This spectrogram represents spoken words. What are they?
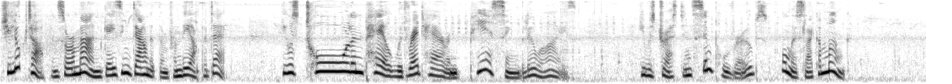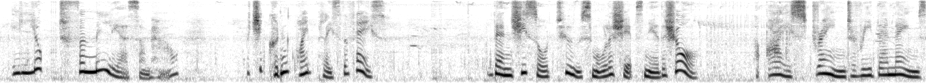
She looked up and saw a man gazing down at them from the upper deck. He was tall and pale with red hair and piercing blue eyes. He was dressed in simple robes, almost like a monk. He looked familiar somehow, but she couldn't quite place the face. Then she saw two smaller ships near the shore. Her eyes strained to read their names,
